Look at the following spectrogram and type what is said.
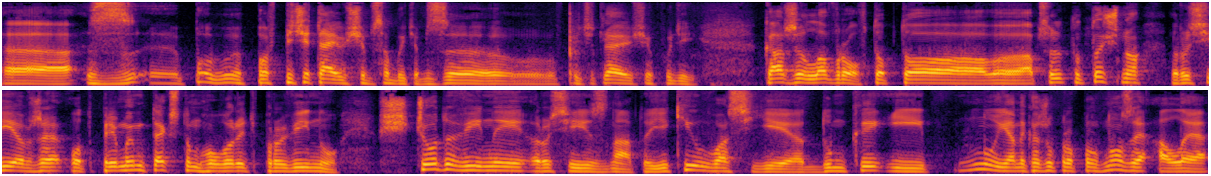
е, з е, по, по впечатляючим событиям, з впечатляючих подій. Каже Лавров. Тобто, абсолютно точно Росія вже от прямим текстом говорить про війну. Щодо війни Росії з НАТО, які у вас є думки і ну я не кажу про прогнози, але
